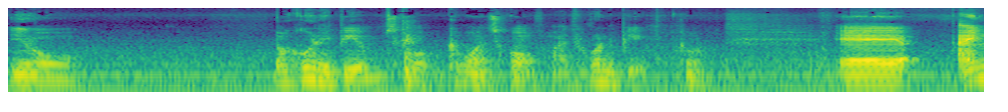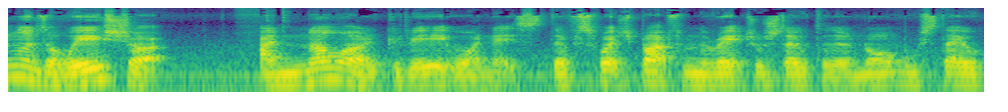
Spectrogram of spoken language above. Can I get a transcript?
you know, we're going to beat them. Scott. Come on, Scotland fans, we're going to beat them. Come on. Uh, England's away shirt, another great one. It's they've switched back from the retro style to their normal style.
